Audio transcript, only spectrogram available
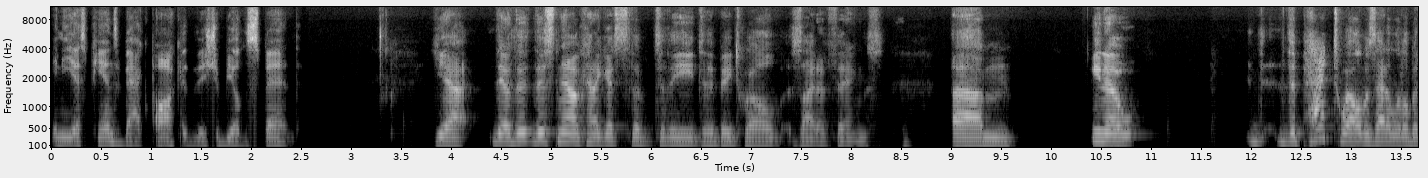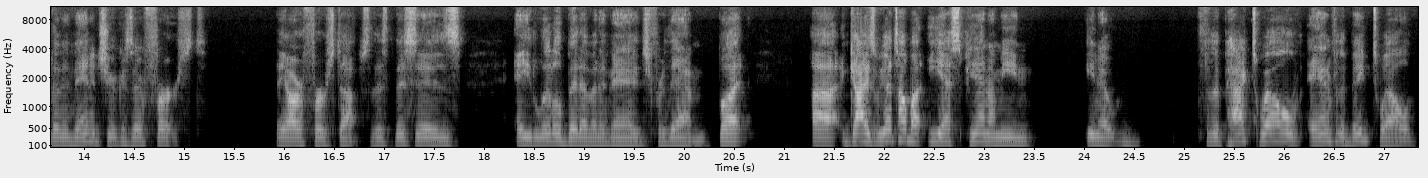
in ESPN's back pocket that they should be able to spend. Yeah, you th- this now kind of gets to the to the to the Big Twelve side of things. Um, you know, th- the Pac-12 is at a little bit of an advantage here because they're first. They are first up, so this this is a little bit of an advantage for them. But uh, guys, we got to talk about ESPN. I mean, you know, for the Pac 12 and for the Big 12,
